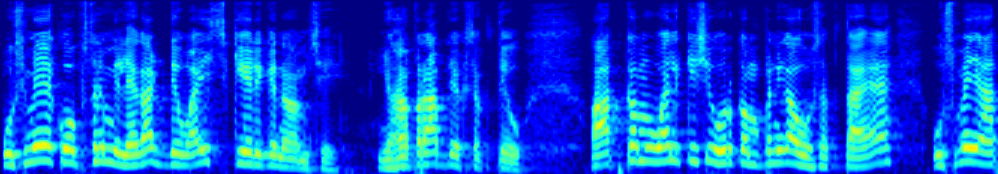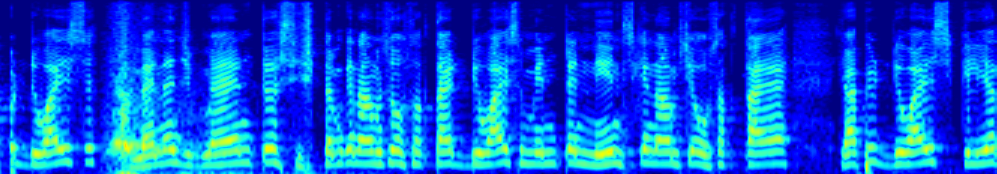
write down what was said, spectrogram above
उसमें एक ऑप्शन मिलेगा डिवाइस केयर के नाम से। यहाँ पर आप देख सकते हो। आपका मोबाइल किसी और कंपनी का हो सकता है, उसमें यहाँ पर डिवाइस मैनेजमेंट सिस्टम के नाम से हो सकता है डिवाइस मेंटेनेंस के नाम से हो सकता है, या फिर डिवाइस क्लियर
